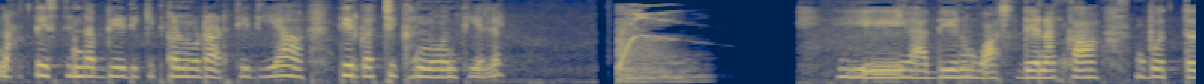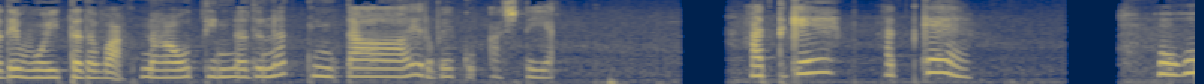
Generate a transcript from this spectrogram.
ನಾಲ್ಕು ದಿವಸದಿಂದ ಬೇಡಿ ಕಿತ್ಕೊಂಡು ಓಡಾಡ್ತಿದೀಯಾ? ತಿರ್ಗಾ ಚಿಕನ್ನು ಅಂತೀಯಲ್ಲ? ಏ, ಅದೇನು ವಾಸದೇನಕ್ಕ? ಬತ್ತದೆ ಹೋಯ್ತದವ ನಾವು ತಿನ್ನೋದನ್ನ ತಿಂತಾ ಇರಬೇಕು. ಅಷ್ಟೇ. ಅದಕ್ಕೆ ಅದಕ್ಕೆ ಓಹೋ,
